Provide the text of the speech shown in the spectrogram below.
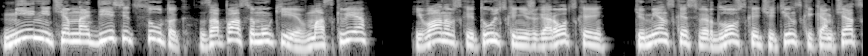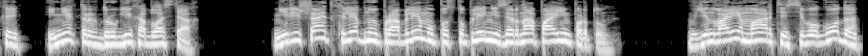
Менее чем на 10 суток запасы муки в Москве, Ивановской, Тульской, Нижегородской, Тюменской, Свердловской, Читинской, Камчатской и некоторых других областях не решает хлебную проблему поступления зерна по импорту. В январе-марте сего года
